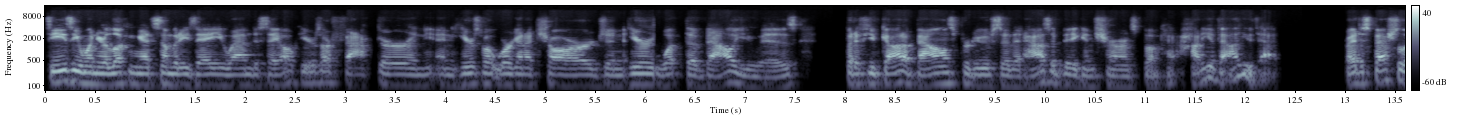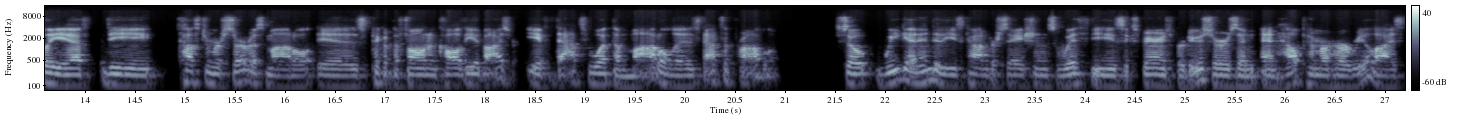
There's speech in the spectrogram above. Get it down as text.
it's easy when you're looking at somebody's AUM to say, oh, here's our factor and, and here's what we're going to charge and here's what the value is. But if you've got a balanced producer that has a big insurance book, how do you value that? Right. Especially if the customer service model is pick up the phone and call the advisor. If that's what the model is, that's a problem. So we get into these conversations with these experienced producers and, and help him or her realize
